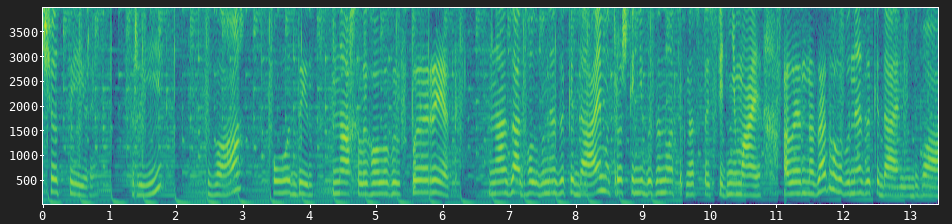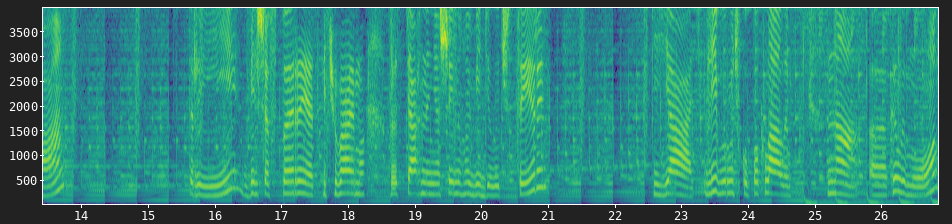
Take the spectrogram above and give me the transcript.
чотири, три, два, один. Нахили голови вперед. Назад голову не закидаємо, трошки ніби за носик нас хтось піднімає, але назад голову не закидаємо. Два. Три. Більше вперед. Відчуваємо розтягнення шийного відділу. Чотири. П'ять. Ліву ручку поклали на е, килимок.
